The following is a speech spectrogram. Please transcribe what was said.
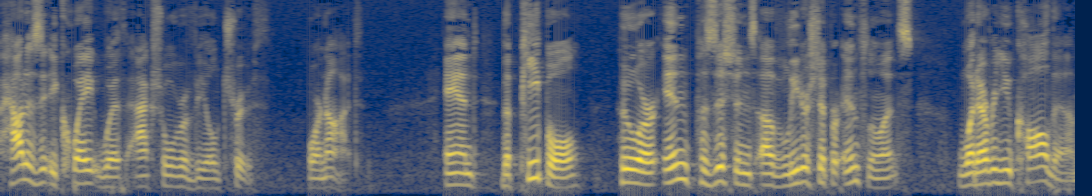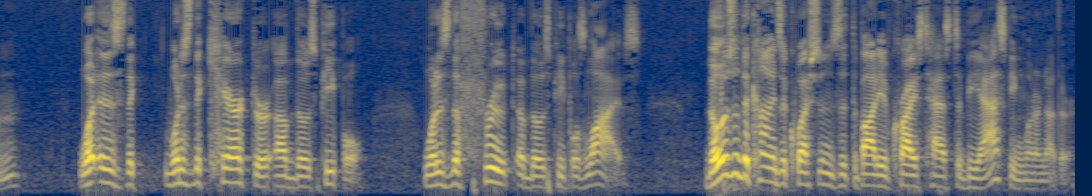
how does it equate with actual revealed truth or not? And the people who are in positions of leadership or influence, whatever you call them, what is the, what is the character of those people? What is the fruit of those people's lives? Those are the kinds of questions that the body of Christ has to be asking one another.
